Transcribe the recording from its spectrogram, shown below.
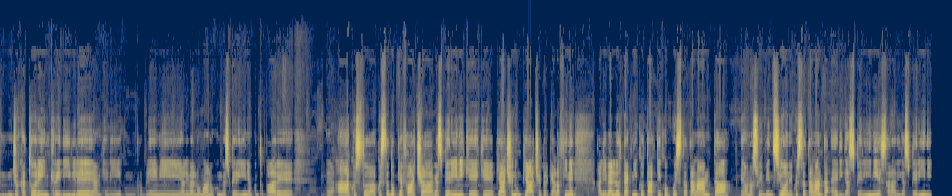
un giocatore incredibile anche lì con problemi a livello umano con Gasperini a quanto pare eh, ha, questo, ha, questa doppia faccia Gasperini che, che piace e non piace perché alla fine a livello tecnico-tattico questa Atalanta è una sua invenzione. Questa Atalanta è di Gasperini e sarà di Gasperini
